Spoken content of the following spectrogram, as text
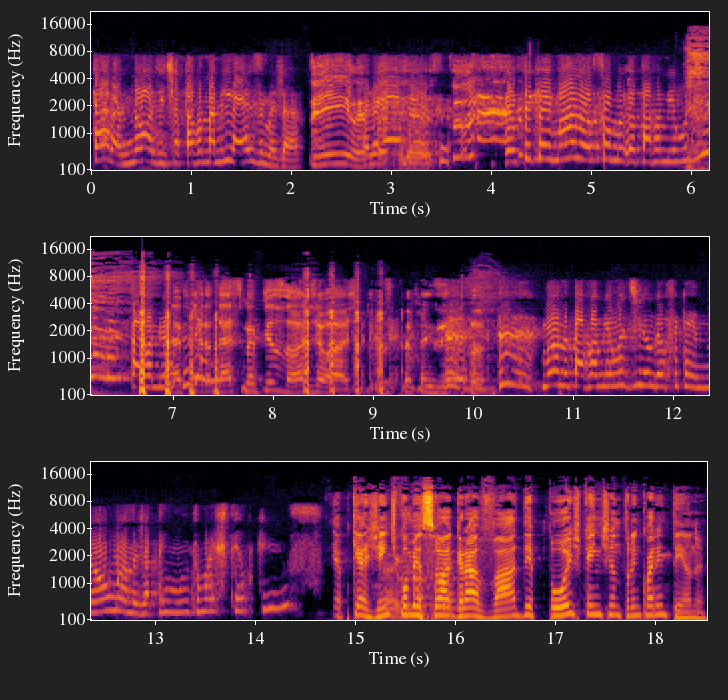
cara, não, a gente já tava na milésima já. Sim, eu Tá. Eu fiquei, mano, eu, sou, eu tava me iludindo, tava me É porque era o décimo episódio, eu acho. Por isso que você fez isso. Mano, tava me iludindo. Eu fiquei, não, mano, já tem muito mais tempo que isso. É porque a gente começou a gravar depois que a gente entrou em quarentena,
